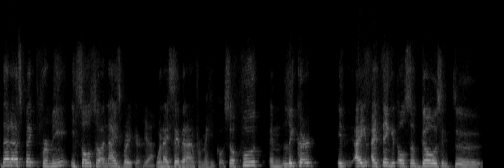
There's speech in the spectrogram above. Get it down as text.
that aspect for me is also an icebreaker Yeah. when i say that i'm from mexico. So food and liquor it, I, I think it also goes into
